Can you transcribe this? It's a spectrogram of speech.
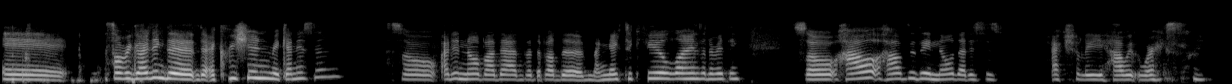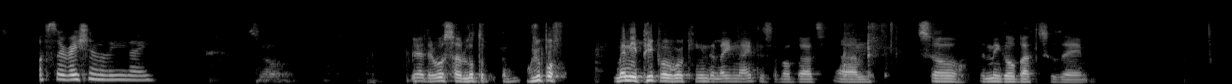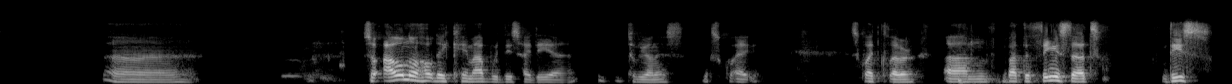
Uh, so regarding the, the accretion mechanism, so I didn't know about that, but about the magnetic field lines and everything. So how how do they know that this is actually how it works observationally? Like so yeah, there was a lot of a group of many people working in the late 90s about that. Um, so let me go back to the uh, so I don't know how they came up with this idea, to be honest. It's quite it's quite clever. Um, but the thing is that this,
